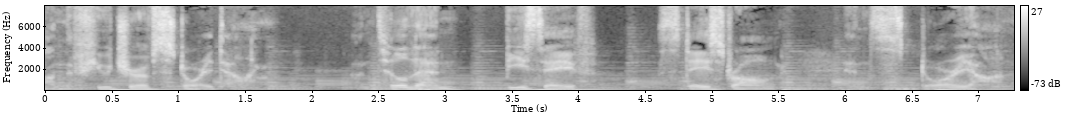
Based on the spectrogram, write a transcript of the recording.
on the future of storytelling. Until then, be safe, stay strong, and story on.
